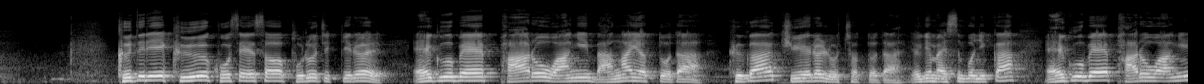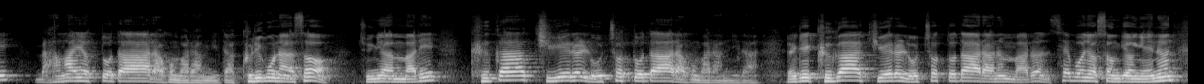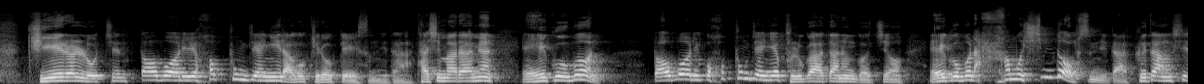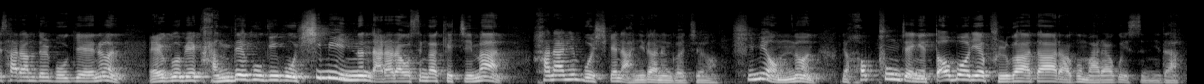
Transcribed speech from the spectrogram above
그들이 그 곳에서 부르짖기를 애굽의 바로 왕이 망하였도다. 그가 기회를 놓쳤도다. 여기 말씀 보니까 애굽의 바로 왕이 망하였도다라고 말합니다. 그리고 나서 중요한 말이 그가 기회를 놓쳤도다라고 말합니다. 여기 그가 기회를 놓쳤도다라는 말은 세번역 성경에는 기회를 놓친 떠버리 허풍쟁이라고 기록되어 있습니다. 다시 말하면 애굽은 떠버리고 허풍쟁이에 불과하다는 거죠. 애굽은 아무 힘도 없습니다. 그 당시 사람들 보기에는 애굽이 강대국이고 힘이 있는 나라라고 생각했지만 하나님 보시기엔 아니라는 거죠. 힘이 없는 허풍쟁이 떠버리에 불과하다라고 말하고 있습니다.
